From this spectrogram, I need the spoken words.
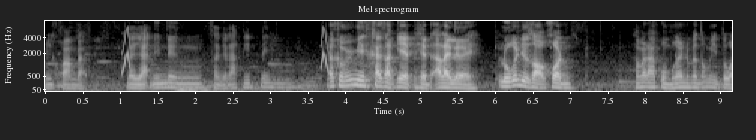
มีความแบบ ระยะนิดนึง สัญลักษณ์นิดนึง แล้วคือไม่มีใครสังเกตเห็นอะไรเลย รู้กันอยู่สองคนธรรมดากลุ่มเพื่อนมันต้องมีตัว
